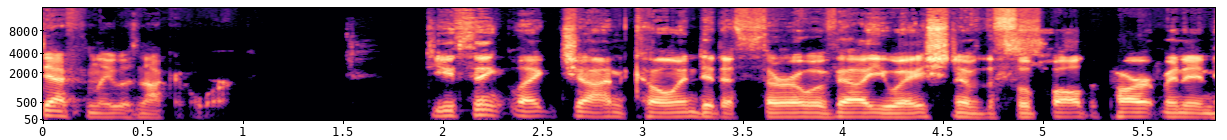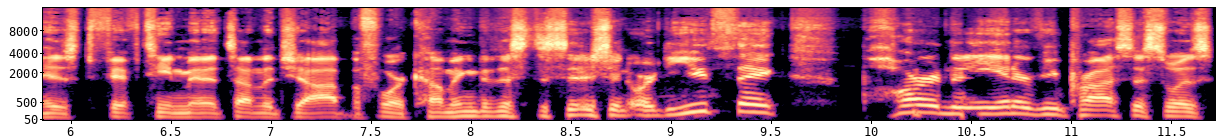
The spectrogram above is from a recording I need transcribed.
definitely was not going to work. Do you think like John Cohen did a thorough evaluation of the football department in his 15 minutes on the job before coming to this decision? Or do you think part of the interview process was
